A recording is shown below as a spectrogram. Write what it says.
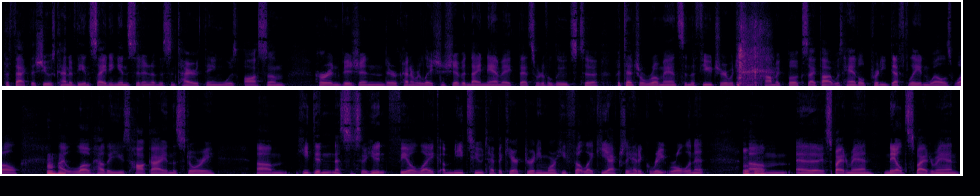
The fact that she was kind of the inciting incident of this entire thing was awesome her and Vision, their kind of relationship and dynamic that sort of alludes to potential romance in the future, which is in the comic books, I thought was handled pretty deftly and well as well. I love how they used Hawkeye in the story. Um, he didn't necessarily he didn't feel like a Me Too type of character anymore. He felt like he actually had a great role in it. Um, uh, Spider Man nailed Spider Man.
